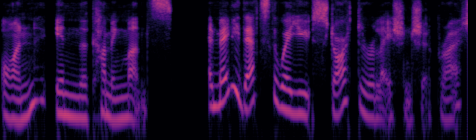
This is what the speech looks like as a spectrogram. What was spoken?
on in the coming months. And maybe that's the way you start the relationship, right?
